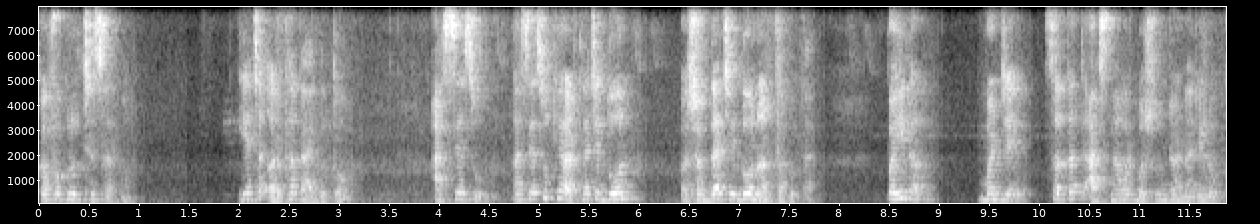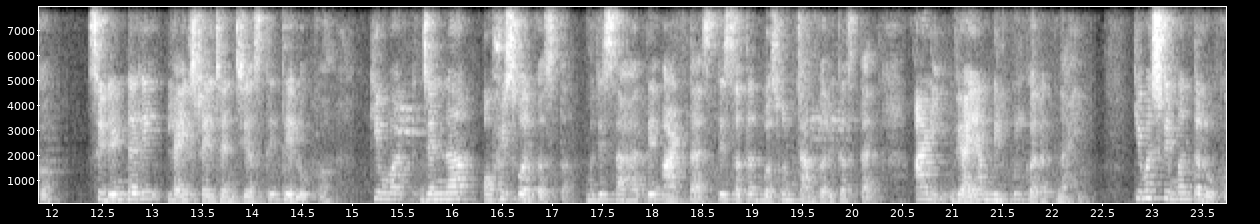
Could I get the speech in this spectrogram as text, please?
कफकृच्छ सर्व. याचा अर्थ काय होतो? आस्यासुख आस्यासुख हे अर्थाचे दोन शब्दाचे दोन अर्थ होतात. पहिलं म्हणजे सतत आसनावर बसून राहणारे लोक सिडेंटरी लाईफस्टाईल ज्यांची असते ते लोक किंवा ज्यांना ऑफिस वर्क असतं म्हणजे सहा ते आठ तास ते सतत बसून काम करीत असतात आणि व्यायाम बिलकुल करत नाही किंवा श्रीमंत लोक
